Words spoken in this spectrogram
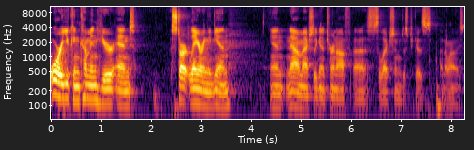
or you can come in here and start layering again. And now I'm actually going to turn off uh, selection just because I don't want to. lose.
